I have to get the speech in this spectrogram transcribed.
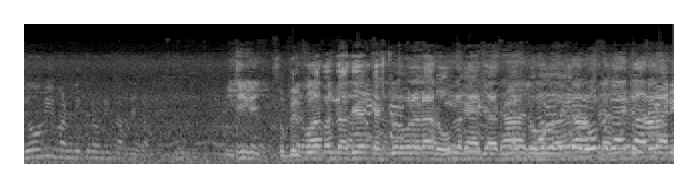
ਜੋ ਵੀ ਬਣਦੀ ਕਾਨੂੰਨੀ ਕਾਰਵਾਈ ਕਰਦੇ ਠੀਕ ਹੈ ਜੀ। ਸੋ ਬਿਲਕੁਲ ਆਪਾਂ ਦੱਸਦੇ ਹਾਂ ਕਸਟਮਰ ਵੱਲੋਂ ਜਿਹੜਾ ਰੋਬ ਲਗਾਇਆ ਜਾ ਰਿਹਾ ਸੀ ਰੋਪ ਲਗਾਇਆ ਜਾ ਰਿਹਾ ਸੀ,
